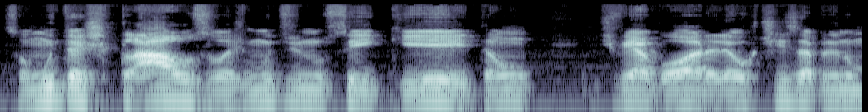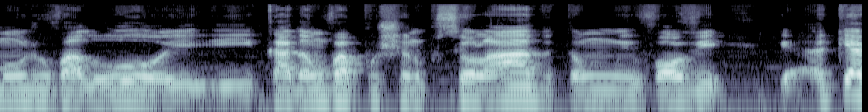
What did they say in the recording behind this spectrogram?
são muitas cláusulas, muitos não sei o quê, então a gente vê agora, Léo Ortiz abrindo mão de um valor e, e cada um vai puxando para o seu lado, então envolve que a,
